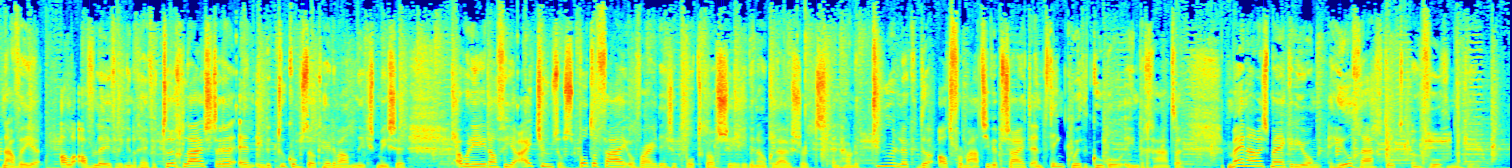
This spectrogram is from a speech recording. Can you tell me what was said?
Nou, wil je alle afleveringen nog even terugluisteren en in de toekomst ook helemaal niks missen? Abonneer je dan via iTunes of Spotify of waar je deze podcastserie dan ook luistert. En hou natuurlijk de Adformatie-website en Think with Google in de gaten. Mijn naam is Meike de Jong. Heel graag tot een volgende keer.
